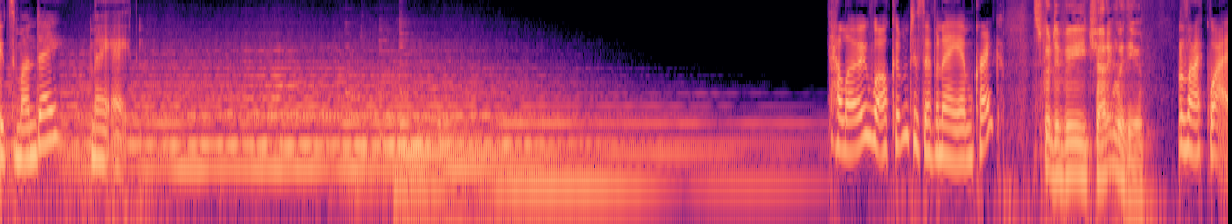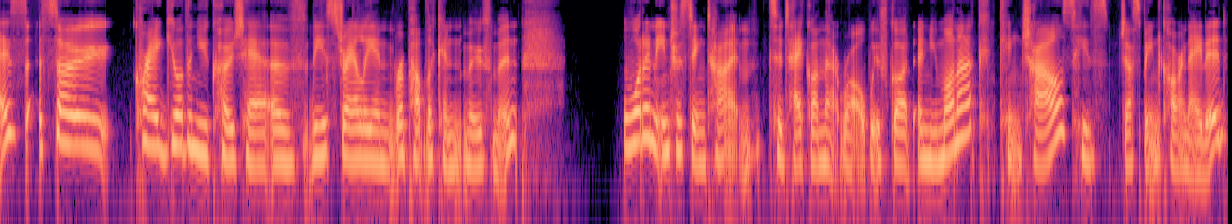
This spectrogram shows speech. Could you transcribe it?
It's Monday, May 8. Hello, welcome to 7am, Craig. It's good to be chatting with you. Likewise. So, Craig, you're the new co chair of the Australian Republican movement. What an interesting time to take on that role. We've got a new monarch, King Charles. He's just been coronated,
